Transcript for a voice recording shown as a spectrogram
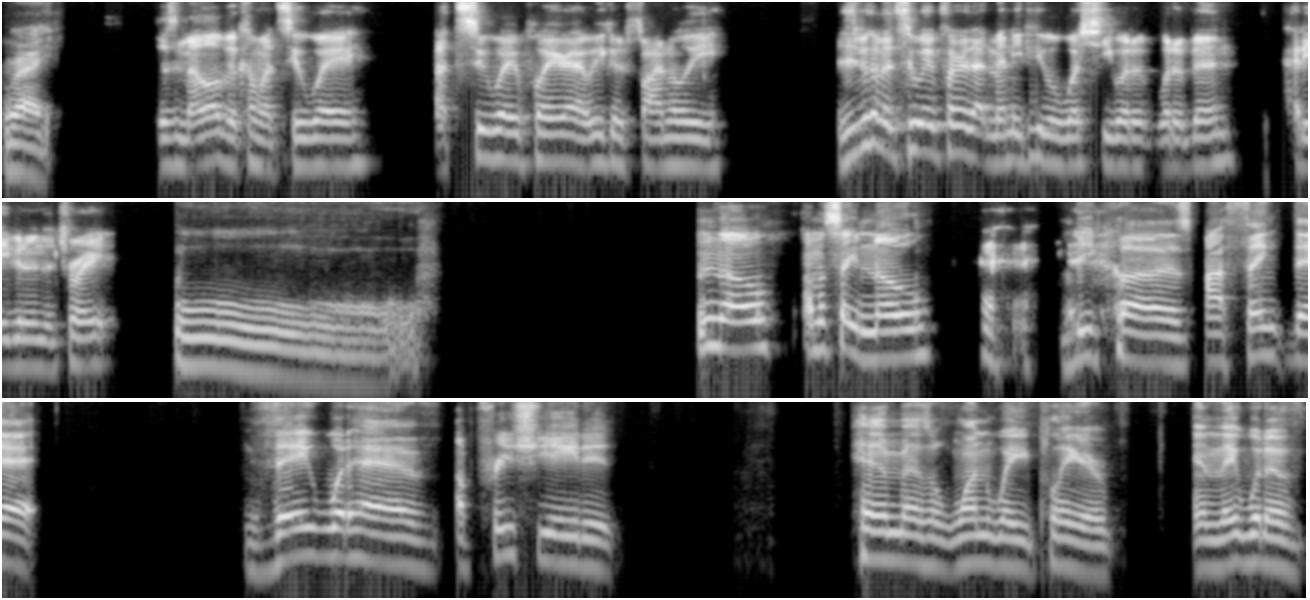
Right. Does Melo become a two way, a two way player that we could finally? Does he become a two way player that many people wish he would have would have been had he been in Detroit? Ooh. No, I'm gonna say no. Because I think that they would have appreciated him as a one-way player, and they would have,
